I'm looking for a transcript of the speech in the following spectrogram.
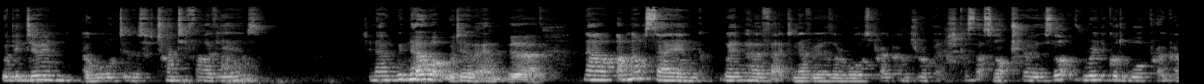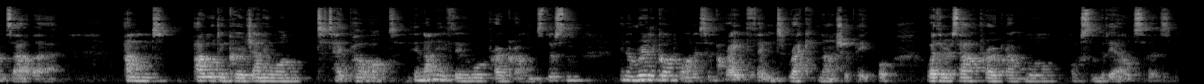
we've been doing award dinners for 25 years. You know, we know what we're doing. Yeah, Now, I'm not saying we're perfect and every other awards program is rubbish because that's not true. There's a lot of really good award programs out there, and I would encourage anyone to take part in any of the award programs. There's some, you know, really good one. It's a great thing to recognise your people, whether it's our program or, or somebody else's.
